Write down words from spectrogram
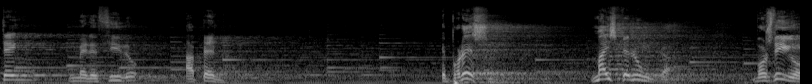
ten merecido a pena. E por eso, máis que nunca, vos digo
